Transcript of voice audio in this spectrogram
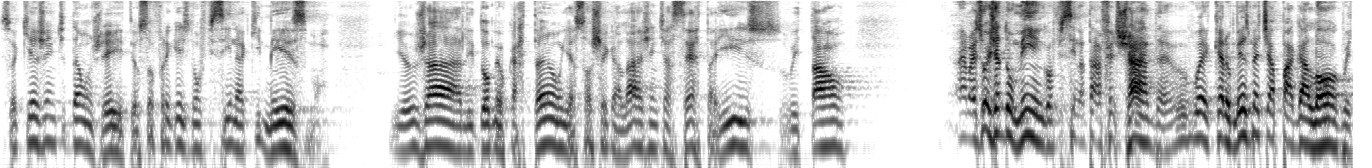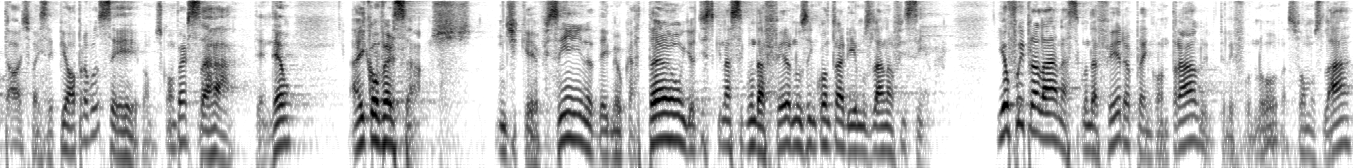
Isso aqui a gente dá um jeito. Eu sou freguês de oficina aqui mesmo. E eu já lhe dou meu cartão, e é só chegar lá, a gente acerta isso e tal. Ah, mas hoje é domingo, a oficina estava fechada, eu quero mesmo é te apagar logo e tal. Isso vai ser pior para você, vamos conversar, entendeu? Aí conversamos. Indiquei a oficina, dei meu cartão, e eu disse que na segunda-feira nos encontraríamos lá na oficina. E eu fui para lá na segunda-feira para encontrá-lo, ele telefonou, nós fomos lá,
